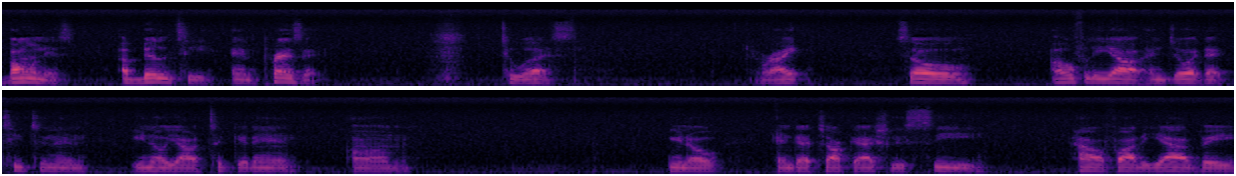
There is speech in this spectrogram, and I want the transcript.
bonus, ability, and present to us. Right? So hopefully y'all enjoyed that teaching and you know y'all took it in um you know and that y'all can actually see how Father Yahweh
